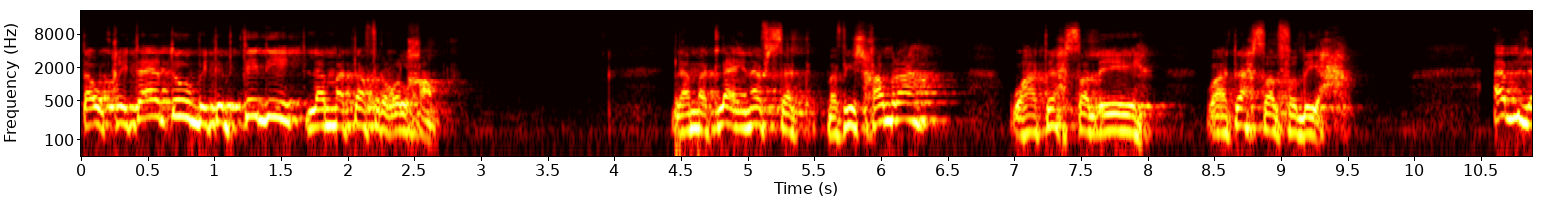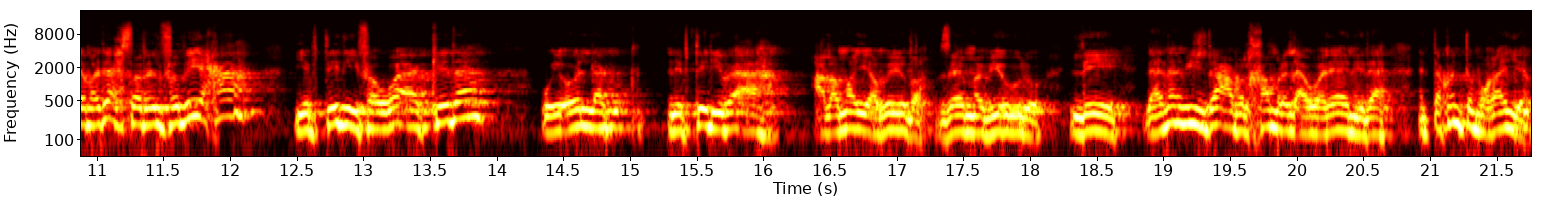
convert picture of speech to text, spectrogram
توقيتاته بتبتدي لما تفرغ الخمر. لما تلاقي نفسك مفيش خمرة وهتحصل إيه؟ وهتحصل فضيحة. قبل ما تحصل الفضيحة يبتدي يفوقك كده ويقول لك نبتدي بقى على مية بيضة زي ما بيقولوا. ليه؟ لأن أنا مش دعوة بالخمر الأولاني ده. أنت كنت مغيب.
